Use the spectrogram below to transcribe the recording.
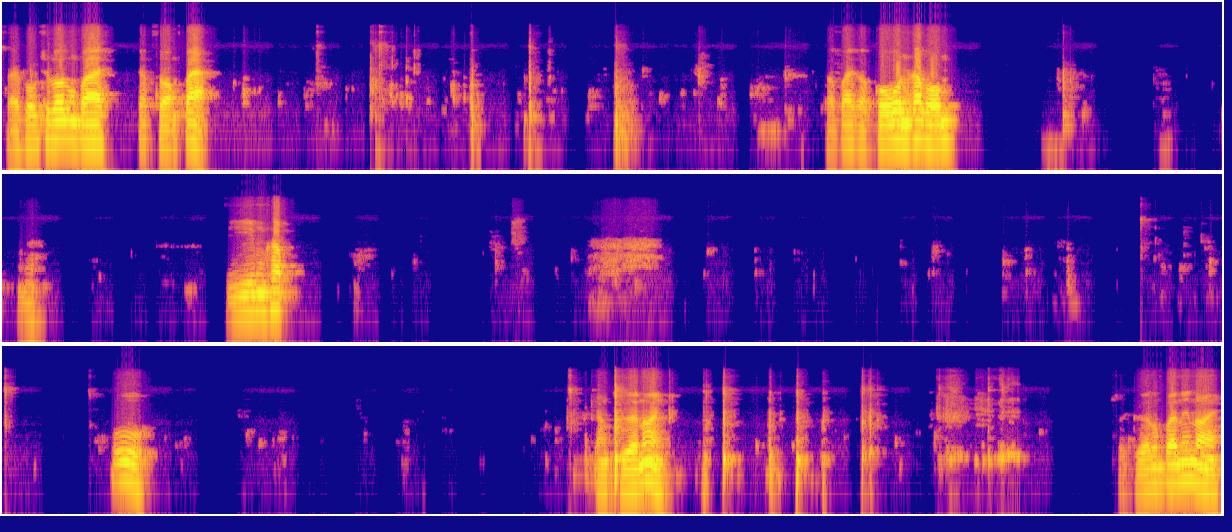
ใส่ผงชูรสลงไปสักสองแป๊บต่อไปก็โกนครับผม นะจีมครับ โอ้ย่างเกลือหน่อยใส่เกลือลงไปนิดหน่อย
